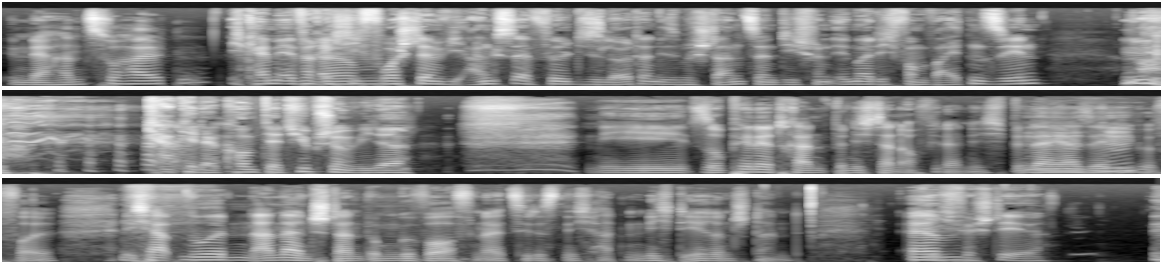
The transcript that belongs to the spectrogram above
in der Hand zu halten. ich kann mir einfach richtig ähm, vorstellen, wie angsterfüllt diese Leute an diesem Stand sind, die schon immer dich vom Weiten sehen. Ah, Kacke, da kommt der Typ schon wieder. Nee, so penetrant bin ich dann auch wieder nicht. Ich bin da ja sehr Mhm. liebevoll. Ich habe nur einen anderen Stand umgeworfen, als sie das nicht hatten, nicht deren Stand. Ähm, ich verstehe.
